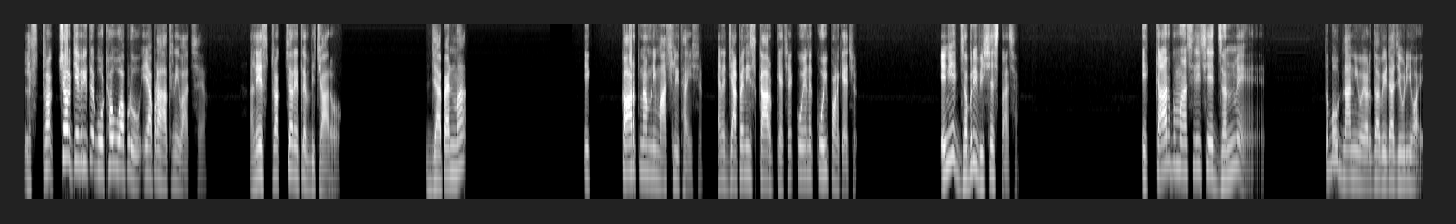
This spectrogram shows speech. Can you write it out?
structure કેવી રીતે ગોઠવવું આપણું, એ આપણા હાથની વાત છે. અને એ સ્ટ્રક્ચર એટલે વિચારો. જાપાનમાં એક કાર્પ નામની માછલી થાય છે. એને જાપાનીઝ કાર્પ કહે છે. કોઈ એને કોઈ પણ કહે છે. એની એક જબરી વિશેષતા છે. એ કાર્પ માછલી છે જન્મે તો બહુ નાની હોય, અડધા વેઢા જેવડી હોય.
